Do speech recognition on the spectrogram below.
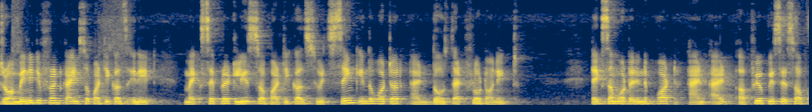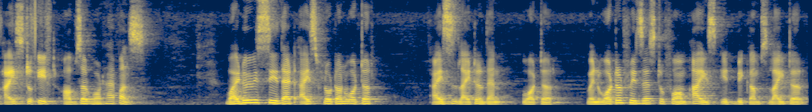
draw many different kinds of particles in it, make separate lists of particles which sink in the water and those that float on it. Take some water in a pot and add a few pieces of ice to it. Observe what happens. Why do we see that ice float on water? Ice is lighter than water. When water freezes to form ice, it becomes lighter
